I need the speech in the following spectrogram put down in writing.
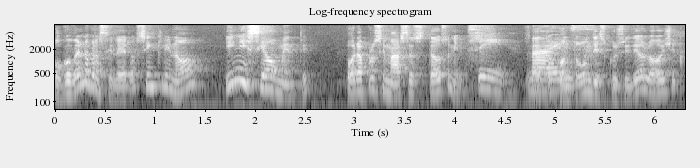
O governo brasileiro se inclinou inicialmente por aproximar-se dos Estados Unidos. Sim, certo? mas- Com todo um discurso ideológico.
